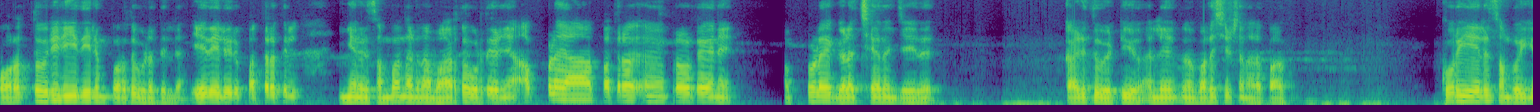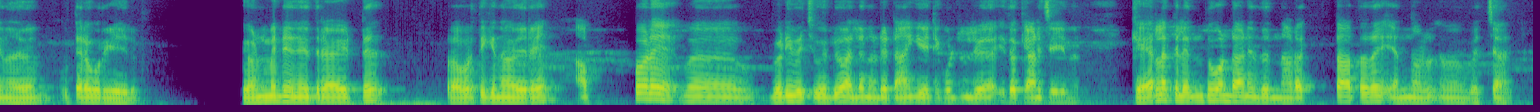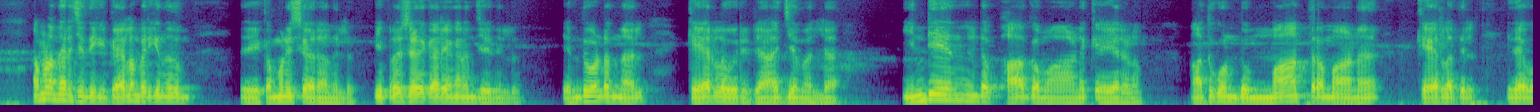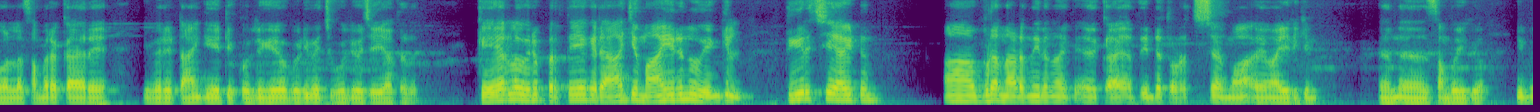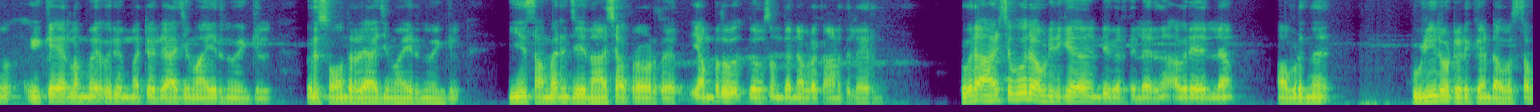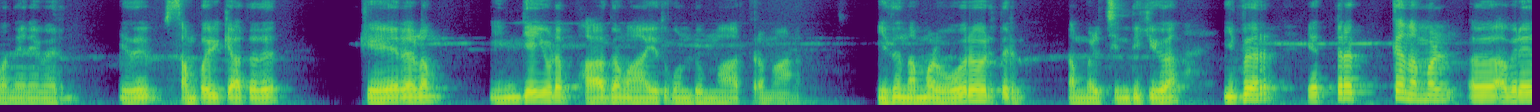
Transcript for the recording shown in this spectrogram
പുറത്തൊരു രീതിയിലും പുറത്തു വിടത്തില്ല. ഏതെങ്കിലും ഒരു പത്രത്തിൽ ഇങ്ങനെ ഒരു സംഭവം നടന്ന വാർത്ത കൊടുത്തു കഴിഞ്ഞാൽ അപ്പോളെ ആ പത്ര പ്രവർത്തകനെ അപ്പോളെ ഗളച്ഛേദം ചെയ്ത് കഴുത്ത് വെട്ടിയോ അല്ലെ വധശിക്ഷ നടപ്പാക്കും. കൊറിയയിലും സംഭവിക്കുന്നത് ഉത്തര കൊറിയയിലും ഗവൺമെന്റിനെതിരായിട്ട് പ്രവർത്തിക്കുന്നവരെ അപ്പോഴെ വെടിവെച്ചു കൊല്ലുക അല്ലെന്നുണ്ടെങ്കിൽ ടാങ്ക് കയറ്റി കൊല്ലുക ഇതൊക്കെയാണ് ചെയ്യുന്നത്. കേരളത്തിൽ എന്തുകൊണ്ടാണ് ഇത് നടത്താത്തത് എന്നുള്ള വെച്ചാൽ നമ്മൾ അന്നേരം ചിന്തിക്കും കേരളം ഭരിക്കുന്നതും ഈ കമ്മ്യൂണിസ്റ്റുകാരാണല്ലോ ഈ പ്രതിഷേധക്കാരെ അങ്ങനെയൊന്നും ചെയ്യുന്നില്ല. എന്തുകൊണ്ടെന്നാൽ കേരളം ഒരു രാജ്യമല്ല ഇന്ത്യയുടെ ഭാഗമാണ് കേരളം. അതുകൊണ്ട് മാത്രമാണ് കേരളത്തിൽ ഇതേപോലുള്ള സമരക്കാരെ ഇവർ ടാങ്ക് കയറ്റി കൊല്ലുകയോ വെടിവെച്ച് കൊല്ലുകയോ ചെയ്യാത്തത്. കേരളം ഒരു പ്രത്യേക രാജ്യമായിരുന്നു എങ്കിൽ തീർച്ചയായിട്ടും ഇവിടെ നടന്നിരുന്ന അതിന്റെ തുടർച്ച ആയിരിക്കും എന്ന് സംഭവിക്കുക. ഇപ്പോൾ ഈ കേരളം ഒരു മറ്റൊരു രാജ്യമായിരുന്നുവെങ്കിൽ ഒരു സ്വതന്ത്ര രാജ്യമായിരുന്നുവെങ്കിൽ ഈ സമരം ചെയ്യുന്ന ആശാപ്രവർത്തകർ ഈ അമ്പത് ദിവസം തന്നെ അവിടെ കാണത്തില്ലായിരുന്നു. ഒരാഴ്ച പോലും അവിടെ ഇരിക്കേണ്ടി വരത്തില്ലായിരുന്നു. അവരെല്ലാം അവിടുന്ന് കുഴിയിലോട്ട് എടുക്കേണ്ട അവസ്ഥ വന്നേനെയുമായിരുന്നു. ഇത് സംഭവിക്കാത്തത് കേരളം ഇന്ത്യയുടെ ഭാഗമായതുകൊണ്ട് മാത്രമാണ്. ഇത് നമ്മൾ ഓരോരുത്തരും നമ്മൾ ചിന്തിക്കുക. ഇവർ എത്രയൊക്കെ നമ്മൾ അവരെ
